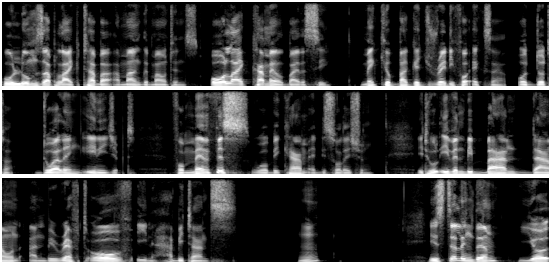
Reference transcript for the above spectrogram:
who looms up like Tabor among the mountains, or like Carmel by the sea. Make your baggage ready for exile, O daughter dwelling in Egypt. For Memphis will become a desolation. It will even be burned down and bereft of inhabitants. Hmm? He's telling them, Your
